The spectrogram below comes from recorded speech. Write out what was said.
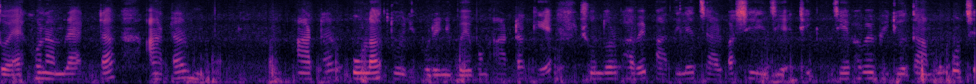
তো এখন আমরা একটা আটার আটার গোলা তৈরি করে নিব এবং আটাকে সুন্দরভাবে পাতিলের চারপাশে এই যে ঠিক যেভাবে ভিডিওতে আম্মু করছে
